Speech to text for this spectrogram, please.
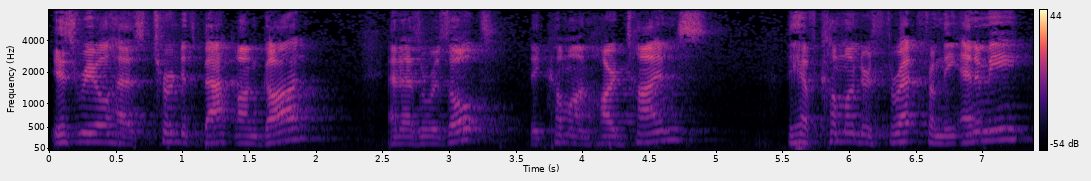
Israel has turned its back on God, and as a result, they come on hard times. They have come under threat from the enemy,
